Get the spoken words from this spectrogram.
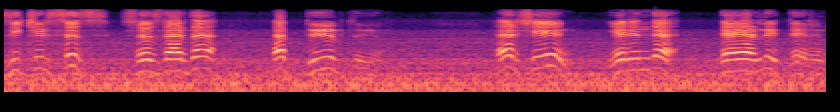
Zikirsiz sözlerde hep düğüm düğüm. Her şeyin yerinde değerli derim.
